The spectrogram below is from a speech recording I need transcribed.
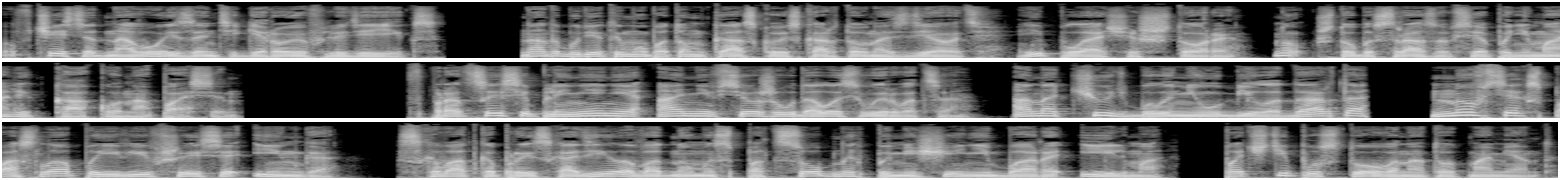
в честь одного из антигероев Людей Икс. Надо будет ему потом каску из картона сделать и плащ из шторы, ну, чтобы сразу все понимали, как он опасен. В процессе пленения Анне все же удалось вырваться. Она чуть было не убила Дарта, но всех спасла появившаяся Инга. Схватка происходила в одном из подсобных помещений бара Ильма, почти пустого на тот момент.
